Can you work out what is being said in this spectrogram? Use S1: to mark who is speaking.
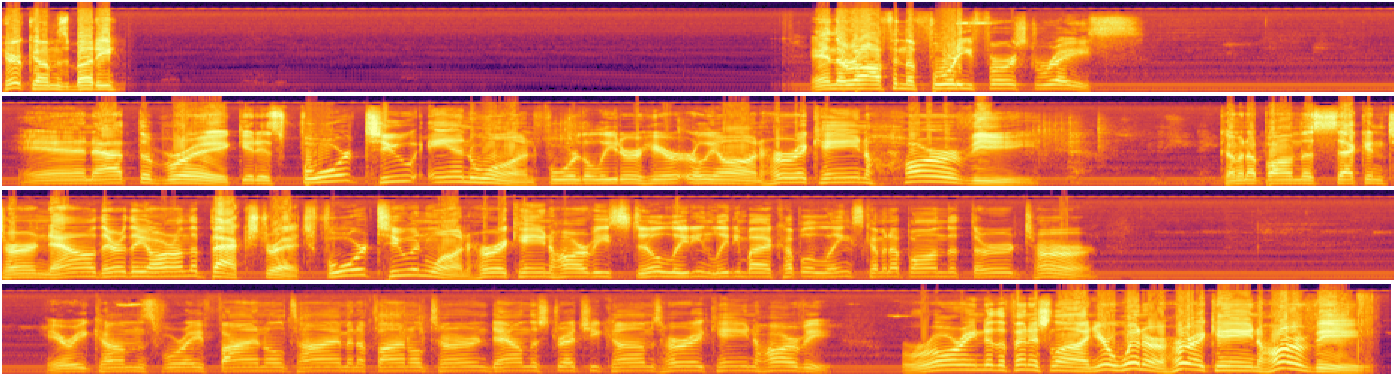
S1: Here comes Buddy. And they're off in the 41st race. And at the break, it is 4 2 and 1 for the leader here early on. Hurricane Harvey. Coming up on the second turn now, there they are on the backstretch. 4 2 and 1. Hurricane Harvey still leading, leading by a couple of lengths coming up on the third turn. Here he comes for a final time and a final turn. Down the stretch he comes, Hurricane Harvey. Roaring to the finish line, your winner, Hurricane Harvey.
